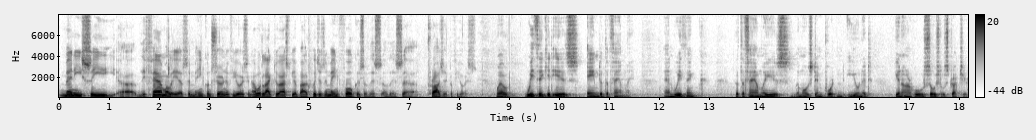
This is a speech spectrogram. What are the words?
many see uh, the family as a main concern of yours, and I would like to ask you about which is the main focus of this, of this uh, project of yours. Well, we think it is aimed at the family. And we think that the family is the most important unit in our whole social structure.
